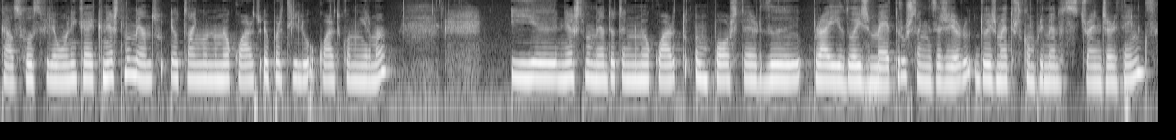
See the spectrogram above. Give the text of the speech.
caso fosse filha única, é que neste momento eu tenho no meu quarto, eu partilho o quarto com a minha irmã. E eh, neste momento eu tenho no meu quarto um póster de para aí 2 metros, sem exagero, 2 metros de comprimento de Stranger Things.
